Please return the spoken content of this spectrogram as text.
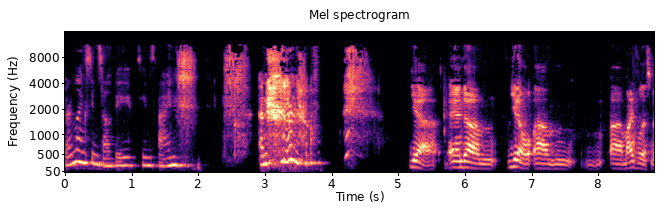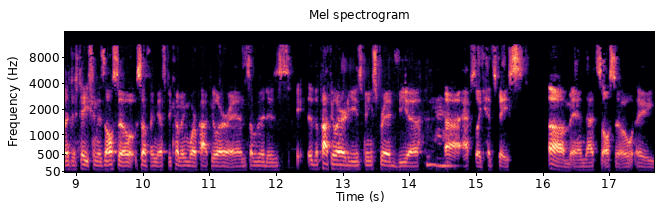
Journaling seems healthy, seems fine. I don't know. Yeah, and um, you know, um, uh, mindfulness meditation is also something that's becoming more popular, and some of it is the popularity is being spread via yeah. uh, apps like Headspace, um, and that's also a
